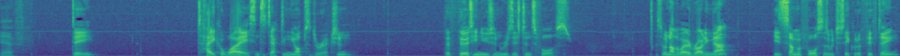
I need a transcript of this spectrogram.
Fd, take away, since it's acting the opposite direction, the 30 Newton resistance force. So another way of writing that is sum of forces, which is equal to 15,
